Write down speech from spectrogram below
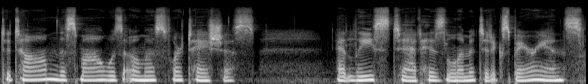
To Tom, the smile was almost flirtatious, at least at his limited experience.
